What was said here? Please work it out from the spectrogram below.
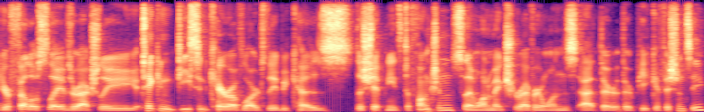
Your fellow slaves are actually taken decent care of largely because the ship needs to function, so they want to make sure everyone's at their, their peak efficiency.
